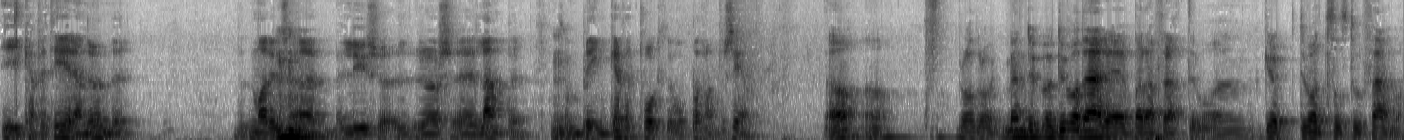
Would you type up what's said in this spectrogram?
i kafeterian under. De hade ju Mhm. sådana lysrörslampor Mm. som blinkade för att folk och hoppade framför scen. Ja, ja. Bra drag. Men du, och du var där eh, bara för att det var en grupp. Du var inte så stor fan va?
